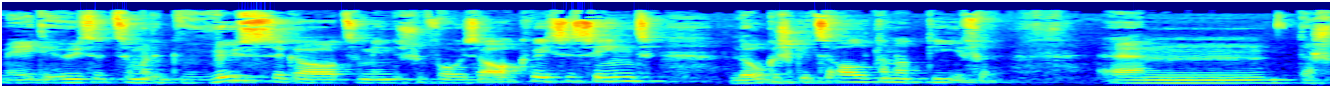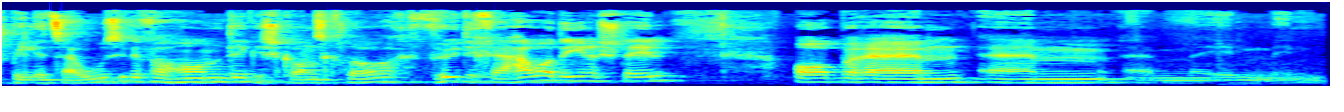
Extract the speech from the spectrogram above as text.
Medienhäuser zu einem gewissen Grad zumindest auf uns angewiesen sind. Logisch gibt es Alternativen. Ähm, das spielt jetzt auch aus in der Verhandlung, ist ganz klar. Würde ich auch an dieser Stelle. Aber ähm, ähm, ähm,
